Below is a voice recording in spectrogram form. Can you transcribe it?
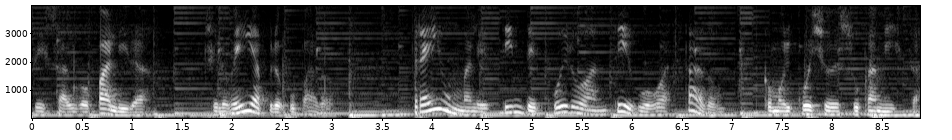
tez algo pálida. Se lo veía preocupado. Traía un maletín de cuero antiguo, gastado, como el cuello de su camisa.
